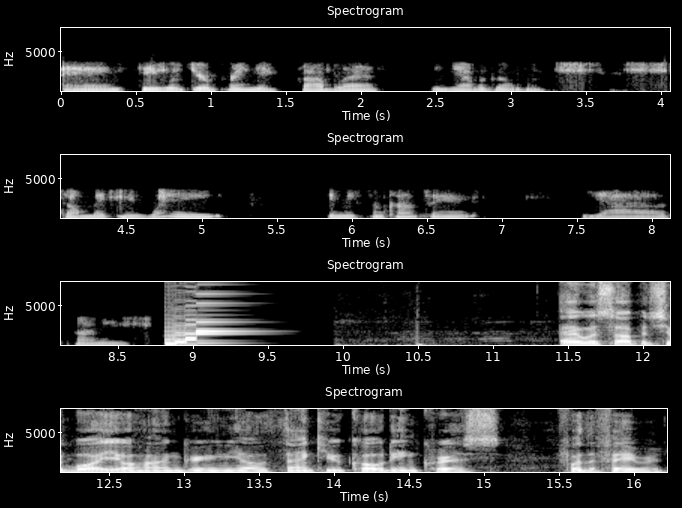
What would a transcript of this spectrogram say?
and see what you're bringing. God bless, and you have a good one. Don't make me wait. Give me some content. Yes, honey. Hey, what's up? It's your boy Johan Green. Yo, thank you, Cody and Chris, for the favorite.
